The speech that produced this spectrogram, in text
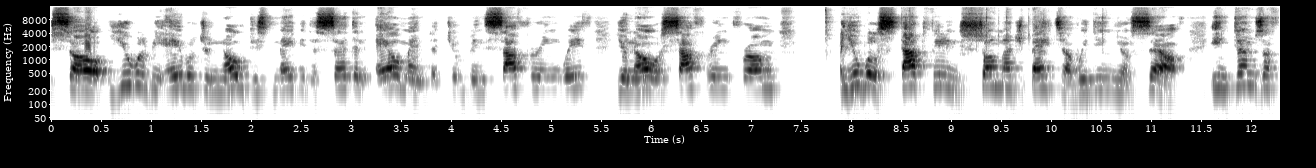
So you will be able to notice maybe the certain ailment that you've been suffering with, you know, suffering from you will start feeling so much better within yourself in terms of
